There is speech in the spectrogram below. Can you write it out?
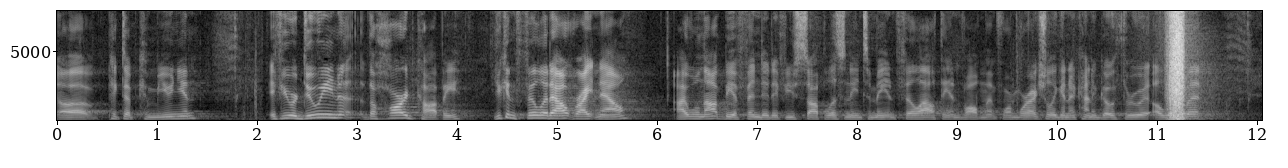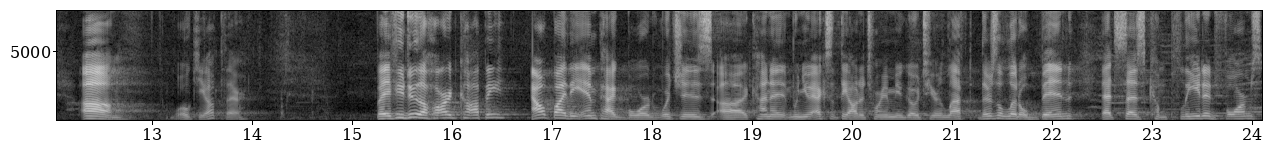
uh, picked up communion. If you are doing the hard copy, you can fill it out right now. I will not be offended if you stop listening to me and fill out the involvement form. We're actually going to kind of go through it a little bit. Um, woke you up there. But if you do the hard copy, out by the impact board, which is uh, kind of when you exit the auditorium, you go to your left, there's a little bin that says completed forms.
